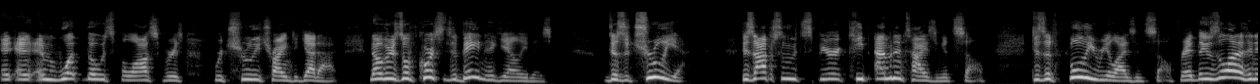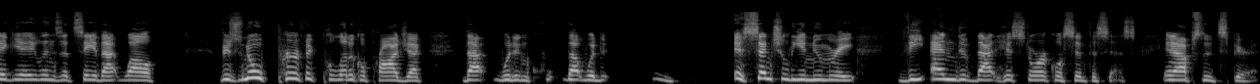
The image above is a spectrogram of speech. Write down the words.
And, and, what those philosophers were truly trying to get at. Now, there's of course a debate in Hegelianism. Does it truly end? Does absolute spirit keep immanentizing itself? Does it fully realize itself? Right? There's a lot of Hegelians that say that well, there's no perfect political project that would inc- that would essentially enumerate the end of that historical synthesis in absolute spirit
